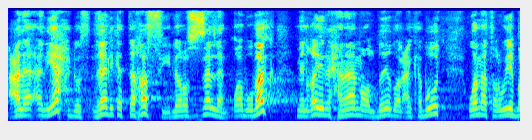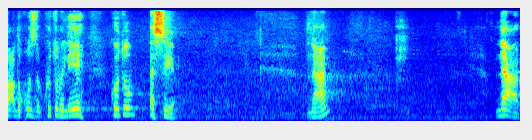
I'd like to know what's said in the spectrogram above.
على أن يحدث ذلك التخفي لرسول صلى الله عليه وسلم وأبو بكر من غير الحمامة والبيض والعنكبوت وما ترويه بعض كتب الإيه؟ كتب السير. نعم. نعم.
